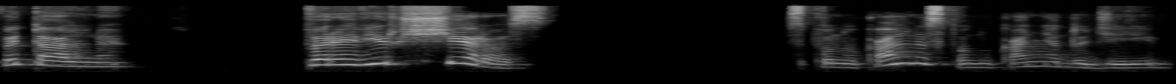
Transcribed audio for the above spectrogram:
Питальне. Перевір ще раз. Спонукальне спонукання до дії.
